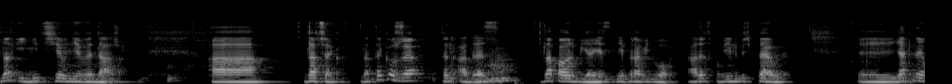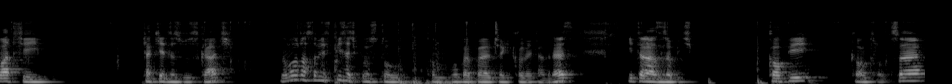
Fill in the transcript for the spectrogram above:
no i nic się nie wydarza. A dlaczego? Dlatego, że ten adres dla Power BI jest nieprawidłowy. Adres powinien być pełny. Y, jak najłatwiej taki adres uzyskać? No można sobie wpisać po prostu tam wp.pl czy jakikolwiek adres i teraz zrobić copy, ctrl-c,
